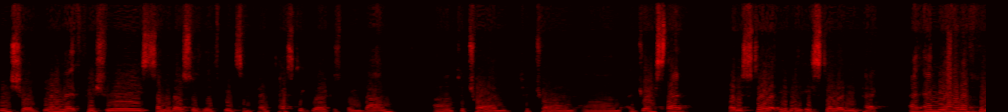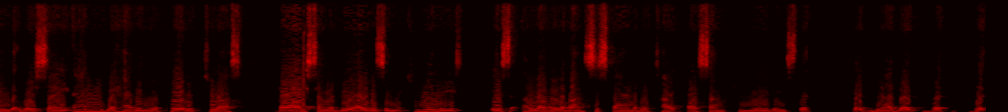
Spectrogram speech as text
inshore gill net fisheries, some of those, there's been some fantastic work has been done um, to try and, to try and um, address that. But it's still, it is still an impact. And, and the other thing that we're seeing, and we're having reported to us by some of the elders in the communities, is a level of unsustainable take by some communities that that you know that that that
